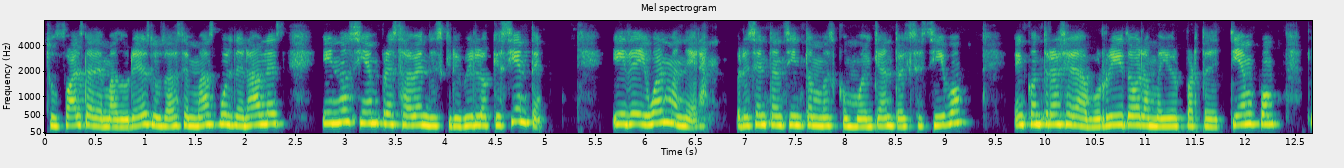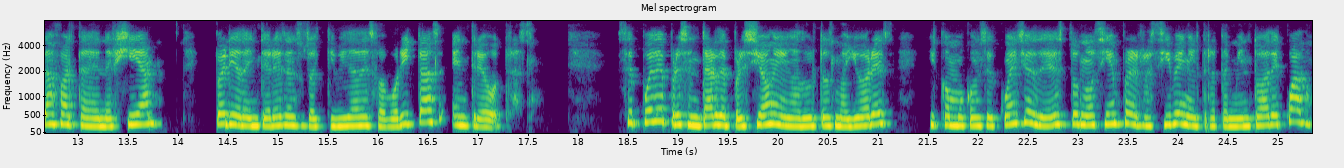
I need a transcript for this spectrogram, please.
Su falta de madurez los hace más vulnerables y no siempre saben describir lo que sienten. Y de igual manera, presentan síntomas como el llanto excesivo, encontrarse aburrido la mayor parte del tiempo, la falta de energía, pérdida de interés en sus actividades favoritas, entre otras. Se puede presentar depresión en adultos mayores y como consecuencia de esto no siempre reciben el tratamiento adecuado.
